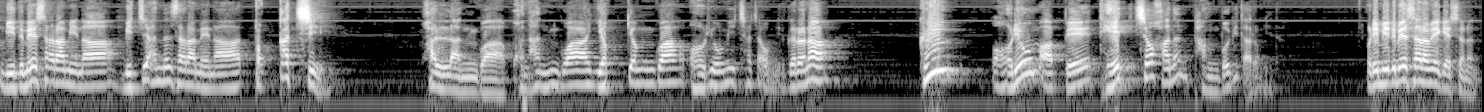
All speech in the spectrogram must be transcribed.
믿음의 사람이나 믿지 않는 사람이나 똑같이 환란과 고난과 역경과 어려움이 찾아옵니다. 그러나 그 어려움 앞에 대처하는 방법이 다릅니다. 우리 믿음의 사람에게서는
